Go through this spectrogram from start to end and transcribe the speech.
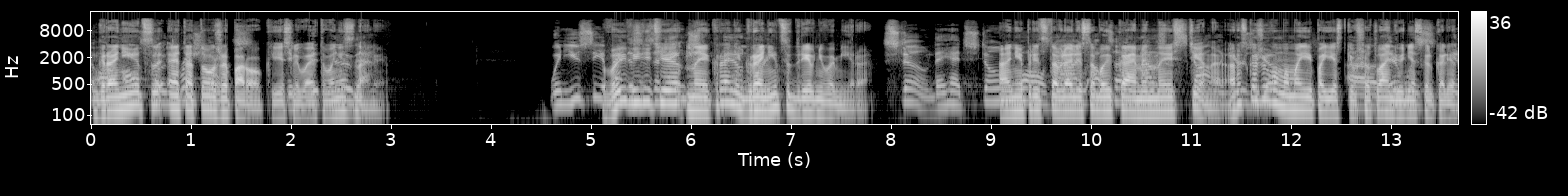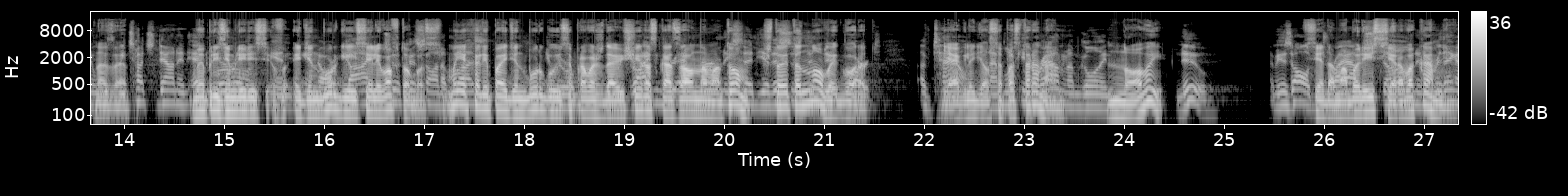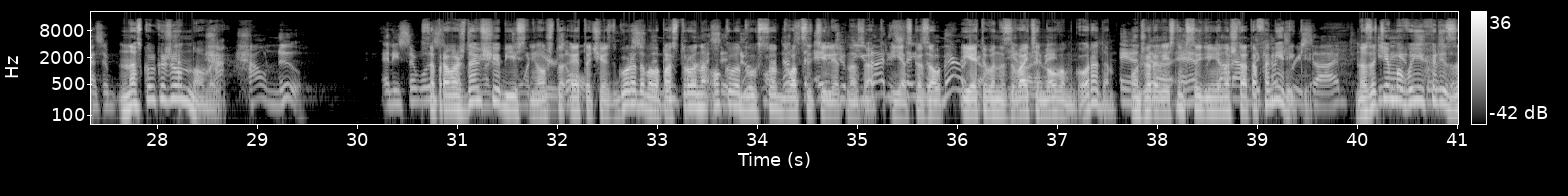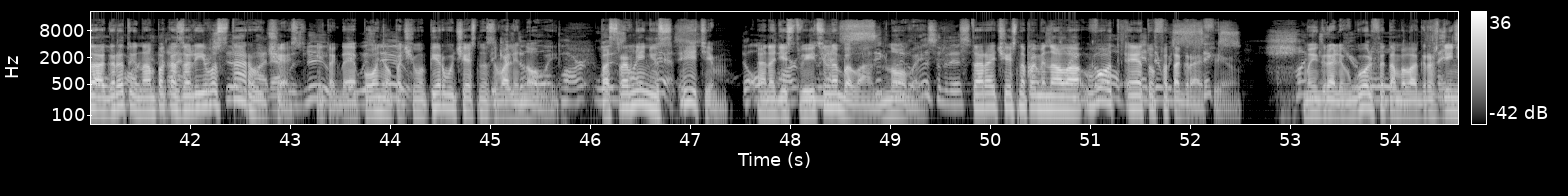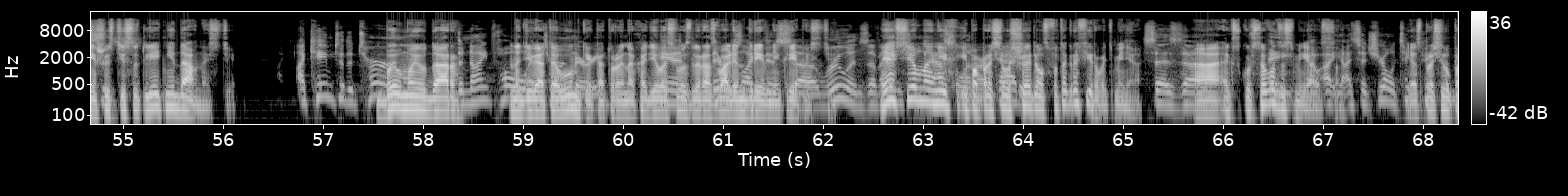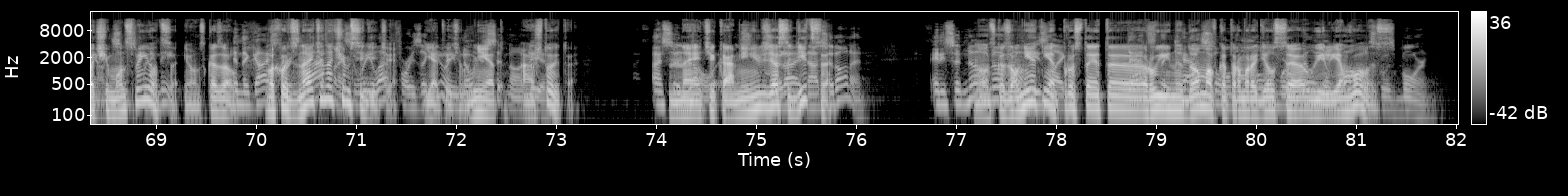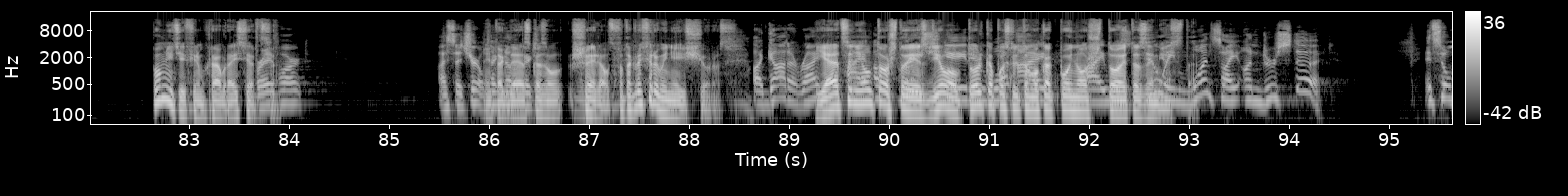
Границы — это тоже порог, если вы этого не знали. Вы видите на экране границы древнего мира. Они представляли собой каменные стены. Расскажу вам о моей поездке в Шотландию несколько лет назад. Мы приземлились в Эдинбурге и сели в автобус. Мы ехали по Эдинбургу, и сопровождающий рассказал нам о том, что это новый город. Я огляделся по сторонам. Новый? Все дома были из серого камня. Насколько же он новый? Сопровождающий объяснил, что эта часть города была построена около 220 лет назад. И я сказал, и это вы называете новым городом? Он же ровесник Соединенных Штатов Америки. Но затем мы выехали за город, и нам показали его старую часть. И тогда я понял, почему первую часть называли новой. По сравнению с этим, она действительно была новой. Старая часть напоминала вот эту фотографию. Мы играли в гольф, и там было ограждение 600-летней давности. Был мой удар на девятой лунке, которая находилась возле развалин древней uh, крепости. Я сел на них и попросил Шерил сфотографировать меня. Uh, а экскурсовод засмеялся. Я спросил, почему он смеется, и он сказал, «Вы хоть знаете, на чем сидите?» Я ответил, «Нет. А что это?» «На эти камни нельзя садиться». Но он сказал, «Нет, нет, просто это руины дома, в котором родился Уильям Уоллес». Помните фильм «Храброе сердце»? И тогда я сказал, «Шерил, сфотографируй меня еще раз». Я оценил то, что я сделал, только после того, как понял, что это за место.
